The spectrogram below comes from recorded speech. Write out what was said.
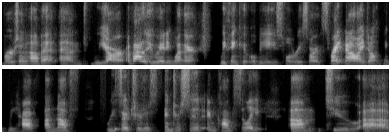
version of it, and we are evaluating whether we think it will be a useful resource. Right now, I don't think we have enough researchers interested in Constellate um, to uh,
